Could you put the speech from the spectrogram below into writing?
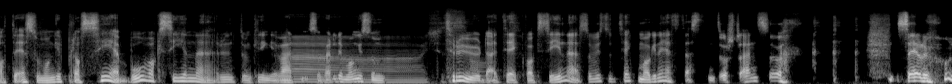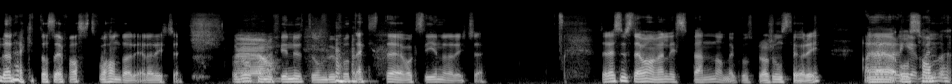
at det er så mange placebovaksiner rundt omkring i verden. Så veldig mange som Ah, tror de tar vaksine. Så hvis du tar magnettesten, Torstein, så ser du om den hekter seg fast på handa di eller ikke. Og da kan du finne ut om du har fått ekte vaksine eller ikke. Så det syns jeg var en veldig spennende konspirasjonsteori. Ja, er Eh, veldig samme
